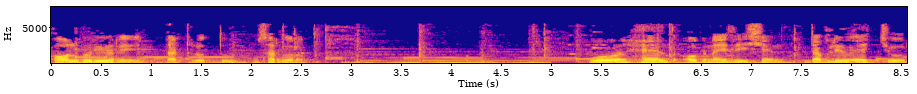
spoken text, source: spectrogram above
কল করিয়রে ডাক্তরত্তু হুসার গর ওয়ার্ল্ড হেলথ অর্গানাইজেশন ডাব্লিউএচওর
